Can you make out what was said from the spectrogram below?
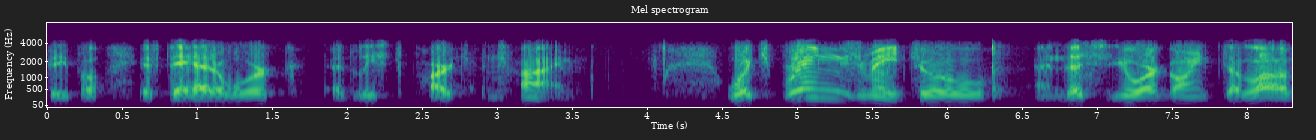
people if they had to work at least part time. Which brings me to, and this you are going to love.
